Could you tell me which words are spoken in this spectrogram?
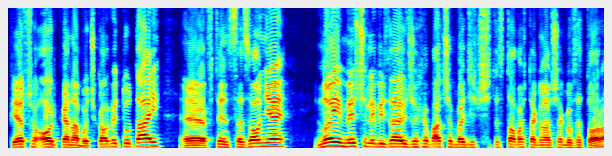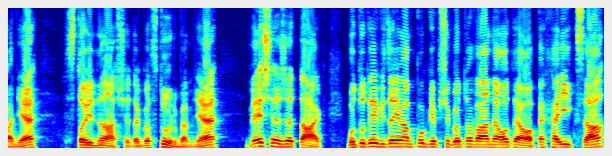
Pierwszą orkę na Boczkowie tutaj, e, w tym sezonie. No i myślę widzowie, że chyba trzeba będzie przetestować tego naszego Zetora, nie? 111, tego z turbem, nie? Myślę, że tak, bo tutaj widzę, mam pugie przygotowane te o PHX-a,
